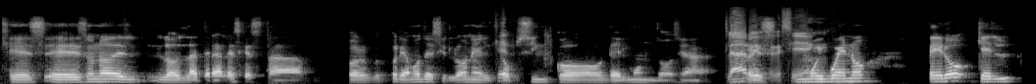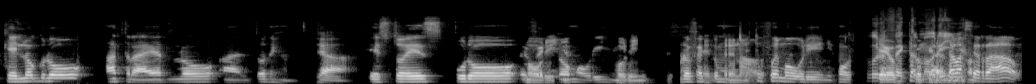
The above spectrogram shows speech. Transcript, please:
Sí, es, uno de los laterales que está, podríamos decirlo, en el top 5 del mundo. O sea, es muy bueno, pero que, que logró atraerlo al Tottenham. O sea, esto es puro efecto Mourinho. Puro efecto Esto fue Mourinho. Puro efecto Mourinho. Estaba cerrado.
